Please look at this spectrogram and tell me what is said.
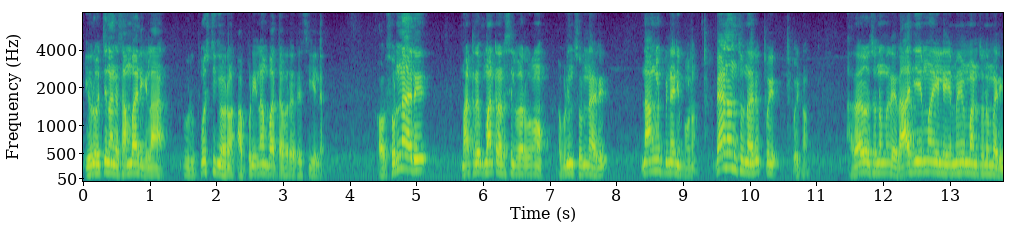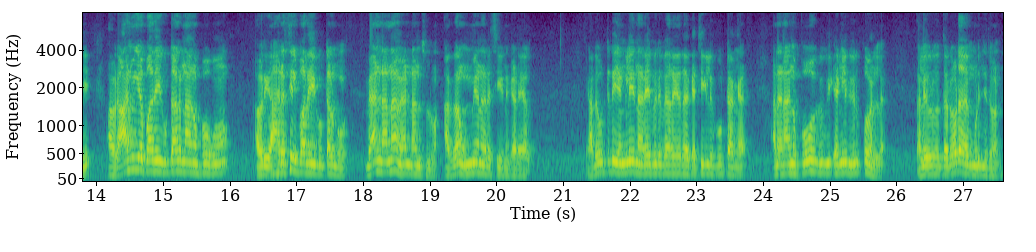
இவர் வச்சு நாங்கள் சம்பாதிக்கலாம். ஒரு போஸ்டிங் வரும். அப்படிலாம் பார்த்து அவரை ரசிக்கலை. அவர் சொன்னார் மாற்று மாற்று அரசியல் வருவோம் அப்படின்னு சொன்னார். நாங்களும் பின்னாடி போனோம். வேணான்னு சொன்னார் போய் போயிட்டோம். அதாவது சொன்ன மாதிரி ராஜ்யமா இல்லை எம்ஏமான்னு சொன்ன மாதிரி அவர் ஆன்மீக பாதையை கூப்பிட்டாலும் நாங்கள் போவோம். அவர் அரசியல் பாதையை கூப்பிட்டாலும் போவோம். வேண்டான்னா வேண்டான்னு சொல்லுவோம் அதுதான் உண்மையான ரசிகனுக்கு அடையாளம் அதை விட்டுட்டு எங்களையும் நிறைய பேர் வேறு வேறு கட்சிகளுக்கு கூப்பிட்டாங்க. ஆனால் நாங்கள் போக எங்களுக்கு விருப்பம் இல்லை. தலைவர் ஒருத்தரோட முடிஞ்சிடுவாங்க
